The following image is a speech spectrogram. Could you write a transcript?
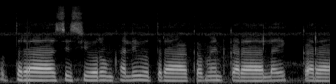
उतरा शिशीवरून खाली उतरा कमेंट करा लाईक करा.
